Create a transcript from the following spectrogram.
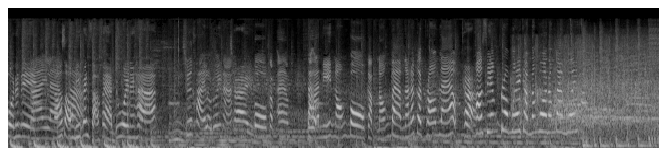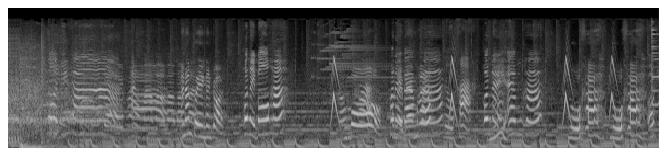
คนนั่นเองใช่แล้วน้องสองค่ะคนนี้เป็นฝาแฝดด้วยนะคะอืม ชื่อคล้ายเราด้วยนะ ใช่ โบกับแอม แต่อันนี้น้องโบกับน้องแบมนะ ถ้าเกิดพร้อมแล้วค่ะขอเสียงปรบมือให้กับน้องโบน้องแบมด้วยค่ะ สวัสดีค่ะอะมามามามาแนะนำตัวเองกันก่อน คนไหนโบคะ น้องโบ คนไหนแบมคะ หนูค่ะ คนไหนแอมคะ หนูค่ะ หนูค่ะ โอเค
